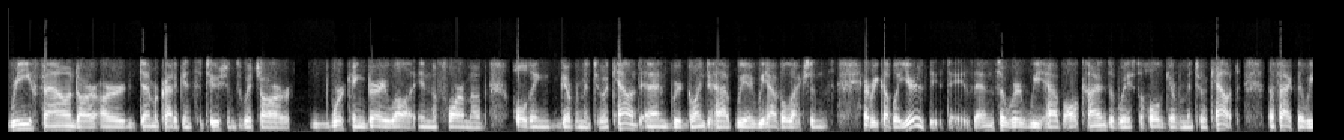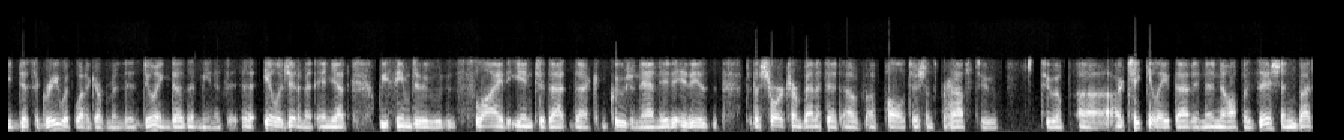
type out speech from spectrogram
refound our, our democratic institutions, which are working very well in the form of holding government to account. And we're going to have we we have elections every couple of years these days, and so we we have all kinds of ways to hold government to account. The fact that we disagree with what a government is doing doesn't mean it's uh, illegitimate, and yet we seem to slide into that that conclusion. And it, it is to the short term benefit of, of politicians, perhaps to to uh, articulate that in, in opposition, but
